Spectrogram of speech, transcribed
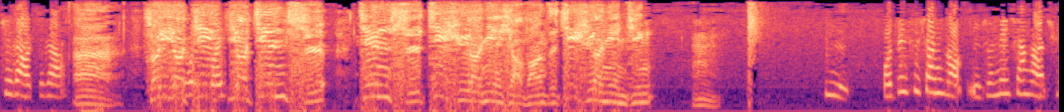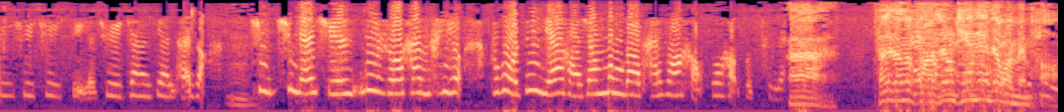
知道知道。啊，所以要坚要坚持，坚持，继续要念小房子，继续要念经，嗯。嗯，我这次香港，你说那香港去去去去也去见见台长。嗯去去年学那时候还没有，不过我这一年好像梦到台长好多好多次了。啊，台长的法身天天在外面跑，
